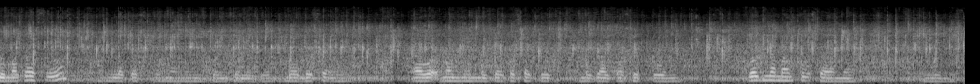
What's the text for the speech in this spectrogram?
lumakas oh. Ang lakas po ng kwan talaga. Babasa eh. Awa man yung magkakasakit, magkakasipon. Huwag naman po sana. Ayun.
